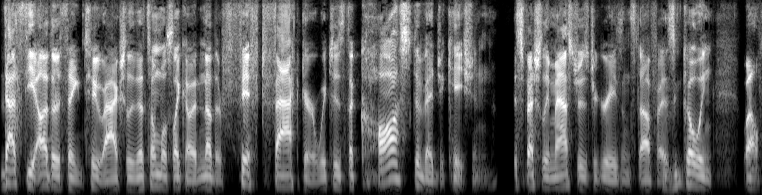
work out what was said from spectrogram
That's the other thing too. Actually, that's almost like another fifth factor, which is the cost of education, especially master's degrees and stuff, is mm-hmm. going well.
